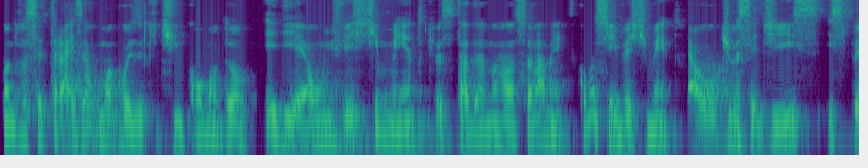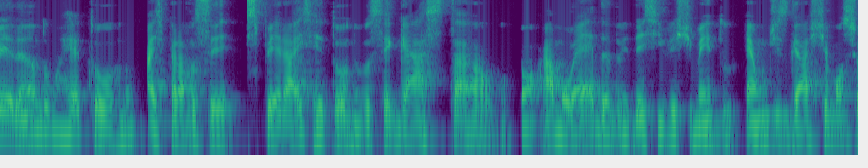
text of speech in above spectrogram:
quando você traz alguma coisa que te incomodou, ele é um investimento que você está dando no relacionamento. Como assim investimento? É algo que você diz esperando um retorno, mas para você esperar esse retorno, você gasta algo. Bom, a moeda desse investimento é um desgaste emocional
